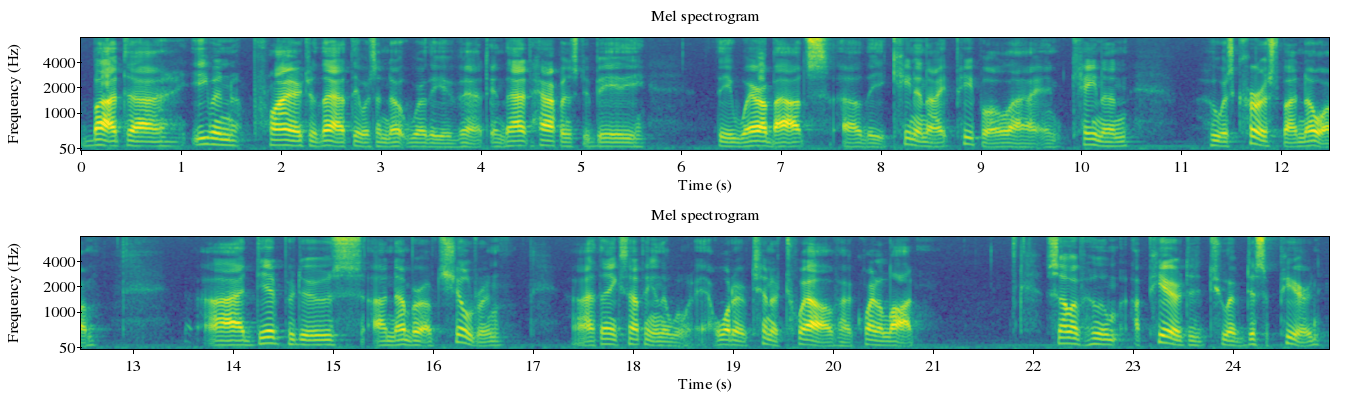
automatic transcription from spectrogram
But uh, even prior to that, there was a noteworthy event, and that happens to be the whereabouts of the Canaanite people uh, in Canaan, who was cursed by Noah uh, did produce a number of children. I think something in the order of 10 or 12, uh, quite a lot, some of whom appeared to, to have disappeared,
